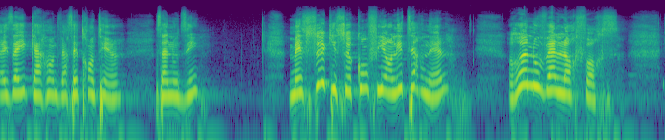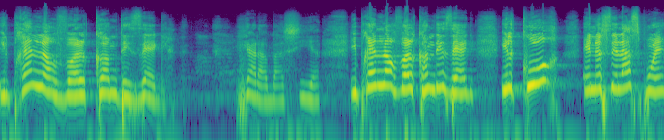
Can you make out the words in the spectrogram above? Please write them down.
Ésaïe 40, verset 31, ça nous dit, mais ceux qui se confient en l'Éternel renouvellent leur force. Ils prennent leur vol comme des aigles. Ils prennent leur vol comme des aigles. Ils courent et ne se lassent point.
